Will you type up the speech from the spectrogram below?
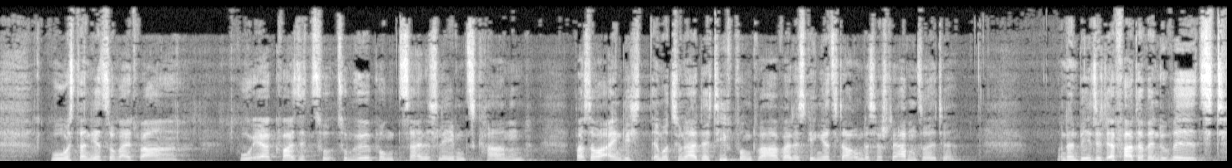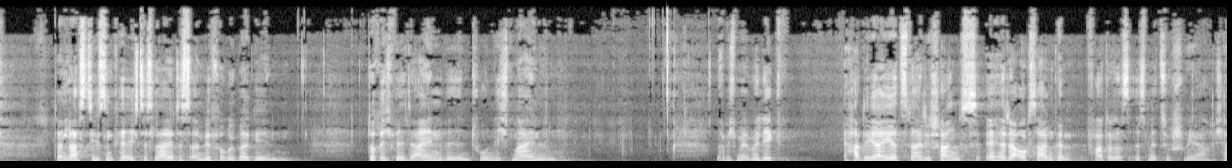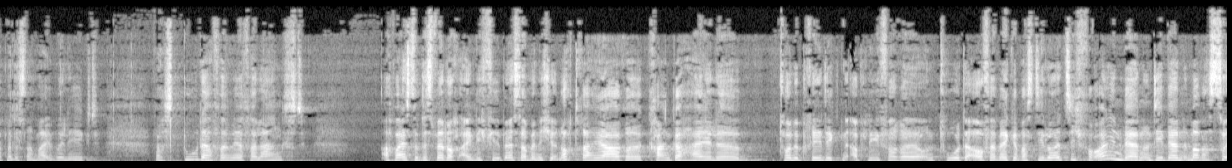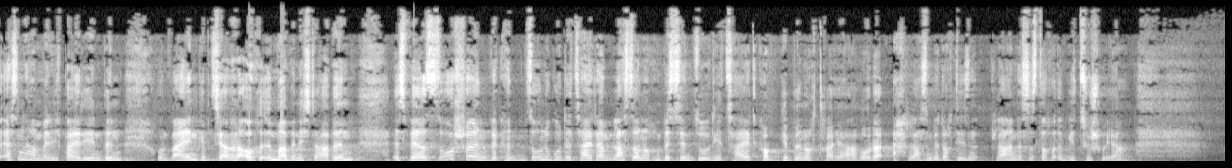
wo es dann jetzt soweit war, wo er quasi zu, zum Höhepunkt seines Lebens kam, was aber eigentlich emotional der Tiefpunkt war, weil es ging jetzt darum, dass er sterben sollte. Und dann betet er, Vater, wenn du willst, dann lass diesen Kelch des Leides an mir vorübergehen. Doch ich will deinen Willen tun, nicht meinen. Da habe ich mir überlegt, er hatte ja jetzt da die Chance. Er hätte auch sagen können, Vater, das ist mir zu schwer. Ich habe mir das nochmal überlegt. Was du da von mir verlangst, ach weißt du, das wäre doch eigentlich viel besser, wenn ich hier noch drei Jahre Kranke heile, tolle Predigten abliefere und Tote auferwecke, was die Leute sich freuen werden. Und die werden immer was zu essen haben, wenn ich bei denen bin. Und Wein gibt's ja dann auch immer, wenn ich da bin. Es wäre so schön, wir könnten so eine gute Zeit haben. Lass doch noch ein bisschen so die Zeit, komm, gib mir noch drei Jahre. Oder ach, lassen wir doch diesen Plan, das ist doch irgendwie zu schwer.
